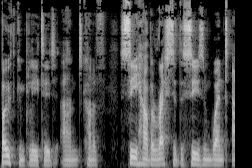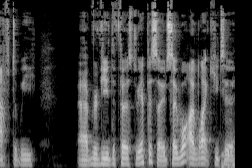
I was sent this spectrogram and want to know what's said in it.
both completed and kind of see how the rest of the season went after we uh, reviewed the first three episodes. So what I'd like you to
